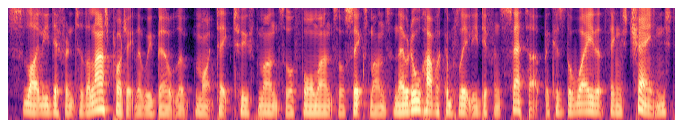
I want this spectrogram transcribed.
slightly different to the last project that we built that might take two months or four months or six months, and they would all have a completely different setup because the way that things changed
